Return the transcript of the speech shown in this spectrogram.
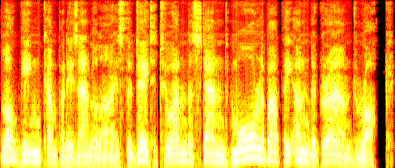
logging companies analyze the data to understand more about the underground rock.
